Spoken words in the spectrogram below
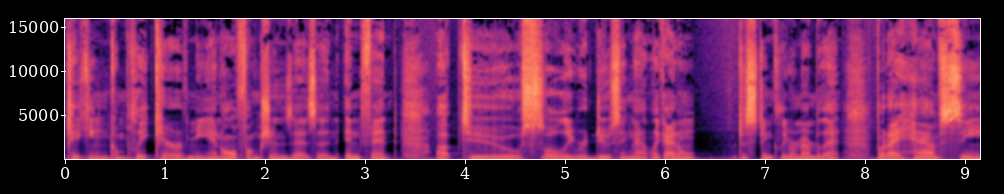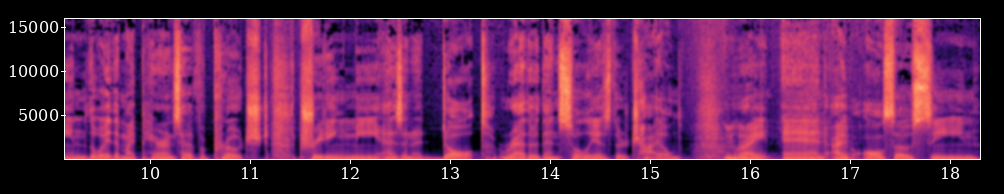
taking complete care of me in all functions as an infant up to slowly reducing that. Like, I don't distinctly remember that, but I have seen the way that my parents have approached treating me as an adult rather than solely as their child, mm-hmm. right? And I've also seen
